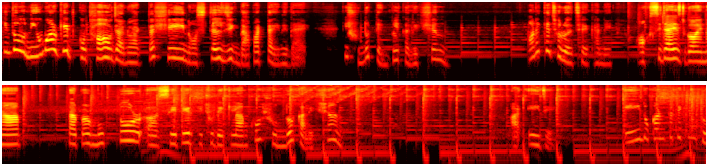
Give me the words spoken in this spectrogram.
কিন্তু নিউ মার্কেট কোথাও যেন একটা সেই নস্টালজিক ব্যাপারটা এনে দেয়। কি সুন্দর টেম্পল কালেকশন অনেক কিছু রয়েছে এখানে। অক্সিডাইজড গয়না, তারপর মুক্তোর সেটের কিছু দেখলাম। খুব সুন্দর কালেকশন আর এই যে, এই দোকানটাতে কিন্তু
